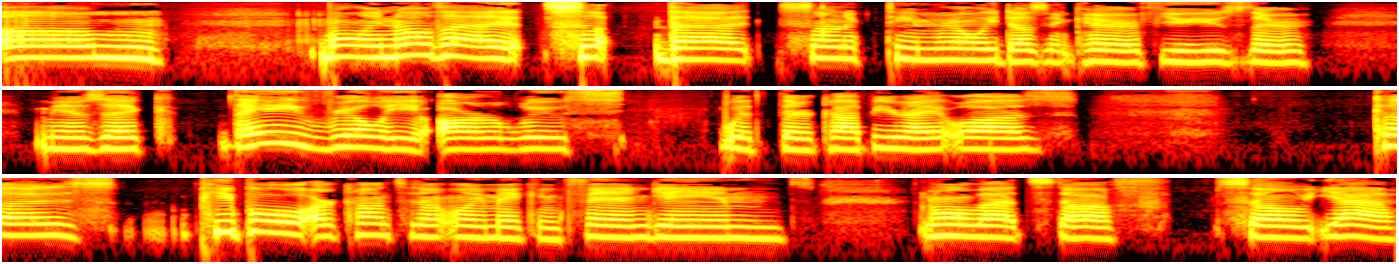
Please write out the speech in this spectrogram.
Um, well, I know that so- that Sonic Team really doesn't care if you use their music. They really are loose with their copyright laws cuz people are constantly making fan games and all that stuff. So, yeah.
